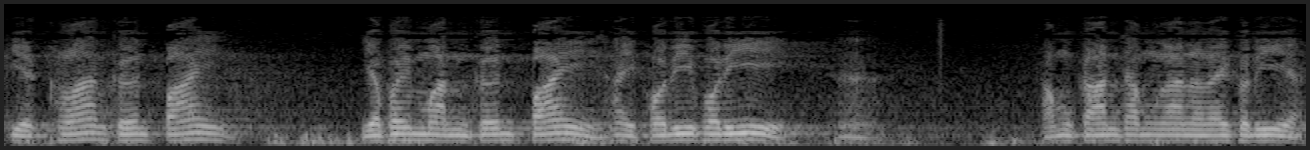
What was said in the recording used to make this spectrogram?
เกียดคร้านเกินไป อย่าไปมันเกินไป ให้พอดีพอดีทำการทำงานอะไรก็ดีอะ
